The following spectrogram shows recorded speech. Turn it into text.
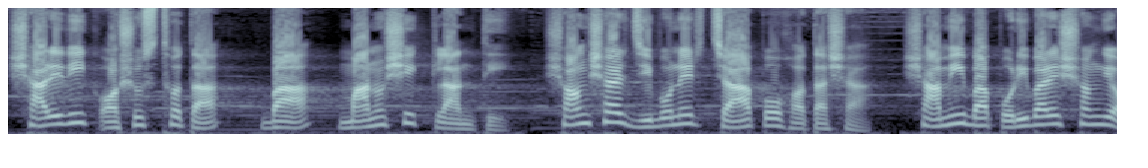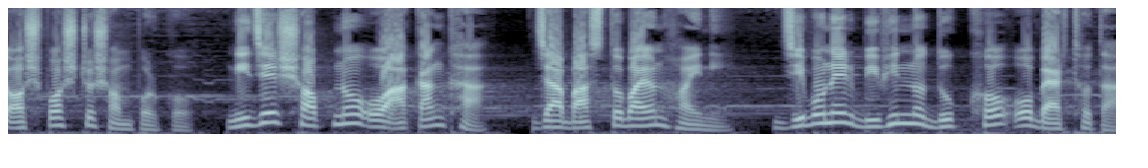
শারীরিক অসুস্থতা বা মানসিক ক্লান্তি, সংসার জীবনের চাপ ও হতাশা, স্বামী বা পরিবারের সঙ্গে অস্পষ্ট সম্পর্ক, নিজের স্বপ্ন ও আকাঙ্ক্ষা, যা বাস্তবায়ন হয়নি, জীবনের বিভিন্ন দুঃখ ও ব্যর্থতা।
